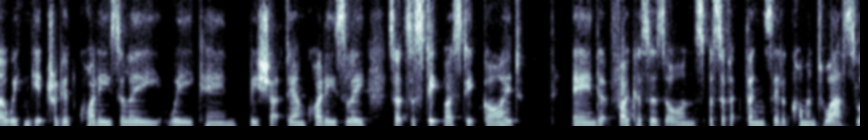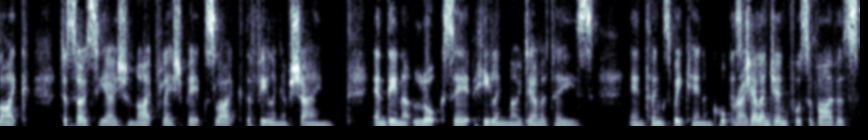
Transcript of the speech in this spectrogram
Uh, we can get triggered quite easily. We can be shut down quite easily. So it's a step by step guide and it focuses on specific things that are common to us, like dissociation, like flashbacks, like the feeling of shame. And then it looks at healing modalities and things we can incorporate. It's challenging for survivors,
